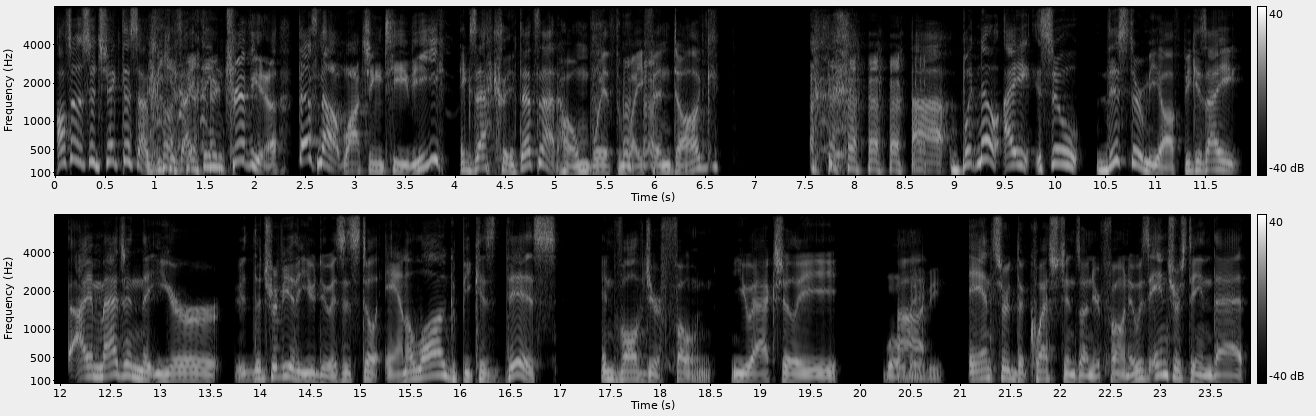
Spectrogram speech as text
also, so check this out because I think trivia. That's not watching TV. exactly that's not home with wife and dog. Uh, but no, I so this threw me off because I I imagine that your the trivia that you do is it still analog because this involved your phone. You actually Whoa, Uh, baby. Answered the questions on your phone. It was interesting that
